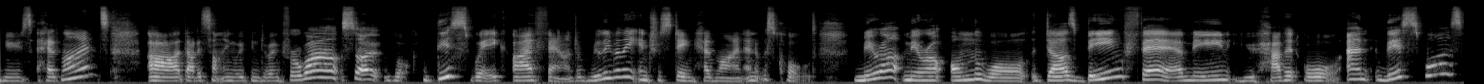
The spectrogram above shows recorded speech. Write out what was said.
news headlines. Uh, that is something we've been doing for a while. So, look, this week I found a really, really interesting headline, and it was called Mirror, Mirror on the Wall Does Being Fair Mean You Have It All? And this was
